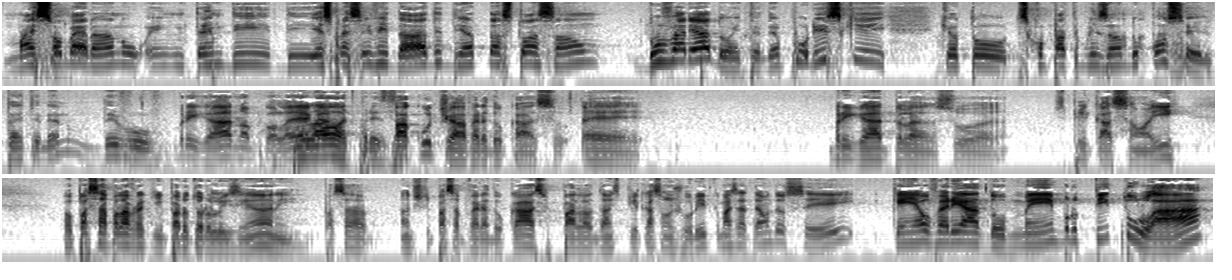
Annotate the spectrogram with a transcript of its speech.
mais soberano em termos de, de expressividade diante da situação do vereador, entendeu? Por isso que, que eu estou descompatibilizando do conselho, tá entendendo? Devolvo. Obrigado, nobre colega. Pela ordem, presidente. Faculte já, vereador Cássio. É, obrigado pela sua explicação aí. Vou passar a palavra aqui para a doutora Luiziane, passar, antes de passar para o vereador Cássio, para dar uma explicação jurídica, mas até onde eu sei, quem é o vereador membro titular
